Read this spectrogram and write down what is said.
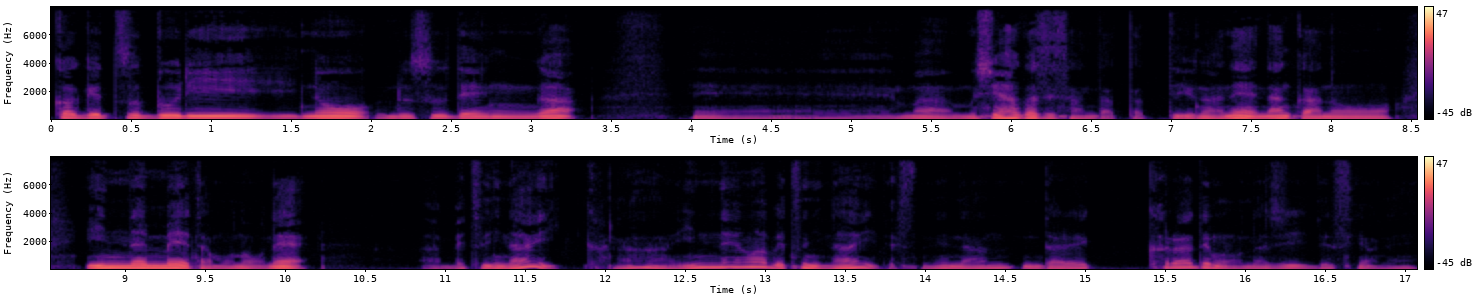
ヶ月ぶりの留守電が、えーまあ虫博士さんだったっていうのはね、なんかあの因縁めいたものをね、別にないかな。因縁は別にないですね。なん誰かからでも同じですよね。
